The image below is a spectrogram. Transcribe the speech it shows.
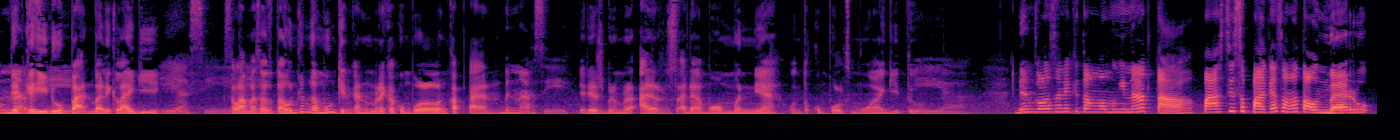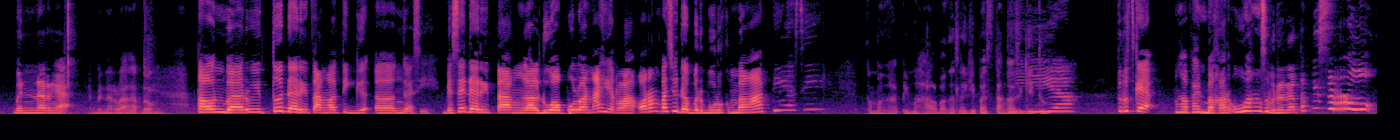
update sih. kehidupan balik lagi iya sih selama satu tahun kan nggak mungkin kan mereka kumpul lengkap kan benar sih jadi harus benar-benar harus ada momennya untuk kumpul semua gitu Iya. Dan kalau misalnya kita ngomongin Natal, pasti sepaket sama tahun baru. Bener nggak? bener banget dong Tahun baru itu dari tanggal 3 eh, enggak sih. Biasanya dari tanggal 20-an akhir lah. Orang pasti udah berburu kembang api gak sih? Kembang api mahal banget lagi pas tanggal segitu Iya. Terus kayak ngapain bakar uang sebenarnya, tapi seru.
